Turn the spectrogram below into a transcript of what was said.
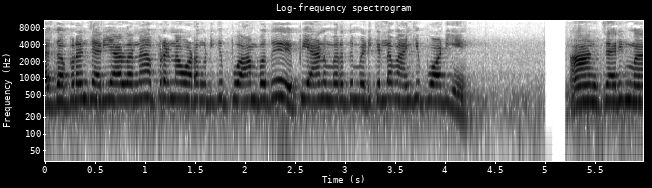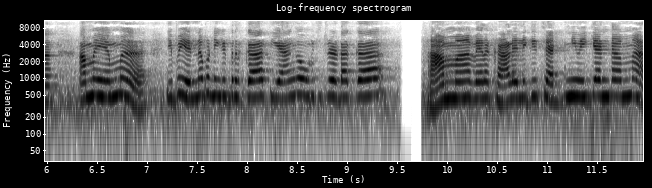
அதுக்கப்புறம் சரியாகலன்னா அப்புறம் நான் உடம்புடிக்கு போகும்போது பியானு மருந்து மெடிக்கல்ல வாங்கி போடியே. ஆ சரிம்மா. அம்மா எம்மா இப்போ என்ன பண்ணிக்கிட்டு இருக்கா? தேங்காய் உரிச்சிட்டாடாக்கா? ஆமா வேற காலையிலக்கு சட்னி வைக்கண்டாமா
